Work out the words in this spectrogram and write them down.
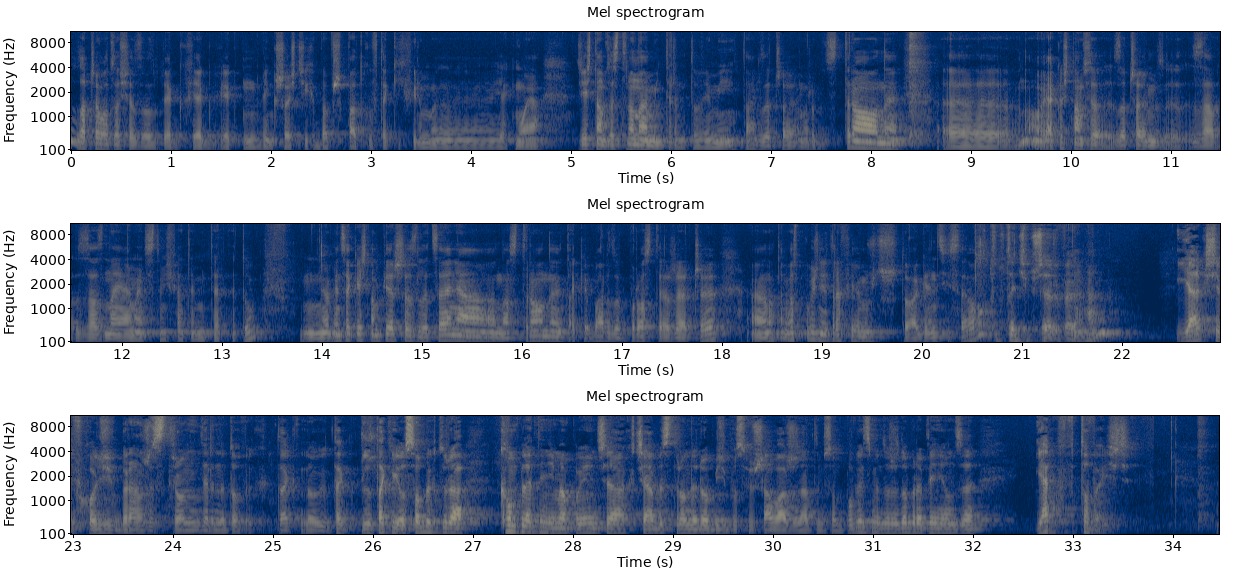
No, zaczęło to się, jak, jak, jak w większości chyba przypadków takich firm e, jak moja, gdzieś tam ze stronami internetowymi. Tak, zacząłem robić strony. e, No, jakoś tam się zacząłem za, zaznajamiać z tym światem internetu. No, więc jakieś tam pierwsze zlecenia na strony, takie bardzo proste rzeczy. E, Natomiast później trafiłem już do agencji SEO. To tutaj Ci przerwę. Aha. Jak się wchodzi w branżę stron internetowych? Tak? No, tak, dla takiej osoby, która kompletnie nie ma pojęcia, chciałaby strony robić, bo słyszała, że na tym są powiedzmy to, że dobre pieniądze. Jak w to wejść?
